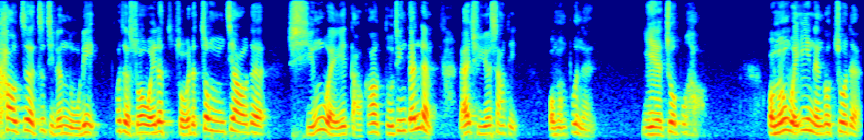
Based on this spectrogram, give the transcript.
靠着自己的努力或者所谓的所谓的宗教的行为、祷告、读经等等来取悦上帝，我们不能，也做不好。我们唯一能够做的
